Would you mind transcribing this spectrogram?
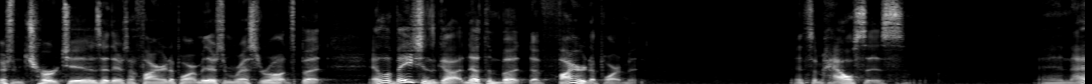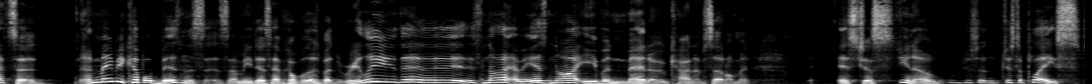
there's some churches. There's a fire department. There's some restaurants. But Elevation's got nothing but a fire department and some houses and that's a maybe a couple businesses. I mean, he does have a couple of those, but really, the, it's not. I mean, it's not even meadow kind of settlement. It's just you know just a, just a place.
